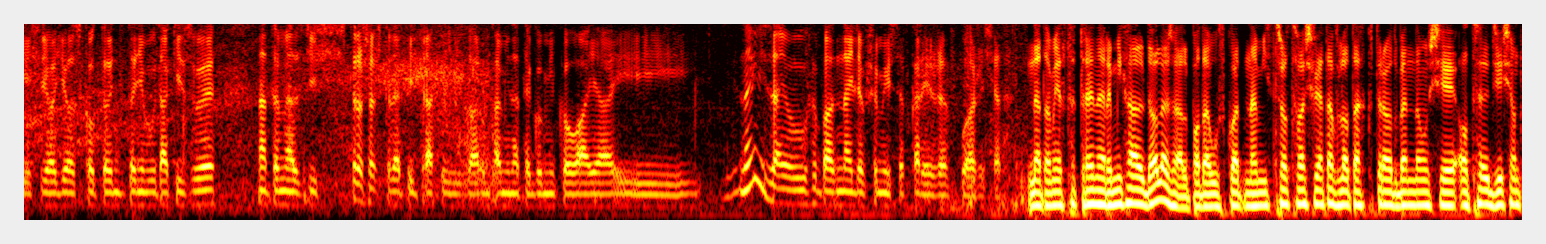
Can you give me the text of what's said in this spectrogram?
jeśli chodzi o skok, to, to nie był taki zły. Natomiast dziś troszeczkę lepiej trafił z warunkami na tego Mikołaja i, no i zajął chyba najlepsze miejsce w karierze w Pucharze Świata. Natomiast trener Michał Doleżal podał skład na Mistrzostwa Świata w lotach, które odbędą się od 10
